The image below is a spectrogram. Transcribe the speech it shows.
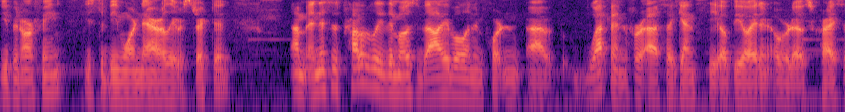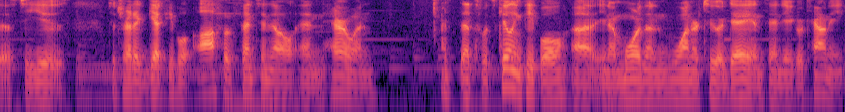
Buprenorphine used to be more narrowly restricted. Um, and this is probably the most valuable and important uh, weapon for us against the opioid and overdose crisis to use to try to get people off of fentanyl and heroin. That's what's killing people, uh, you know, more than one or two a day in San Diego County.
